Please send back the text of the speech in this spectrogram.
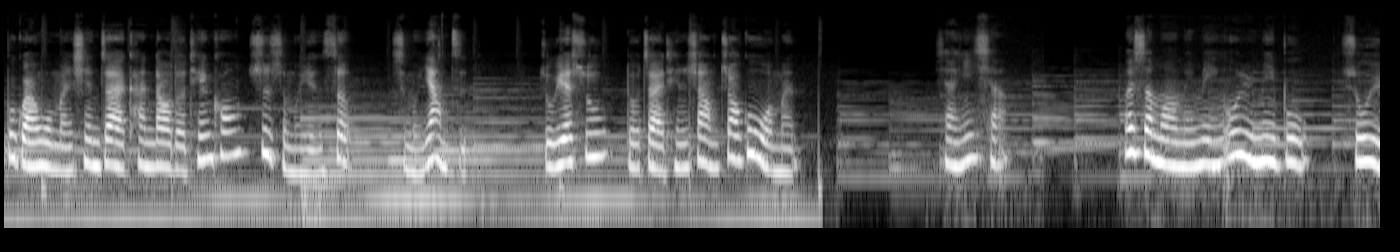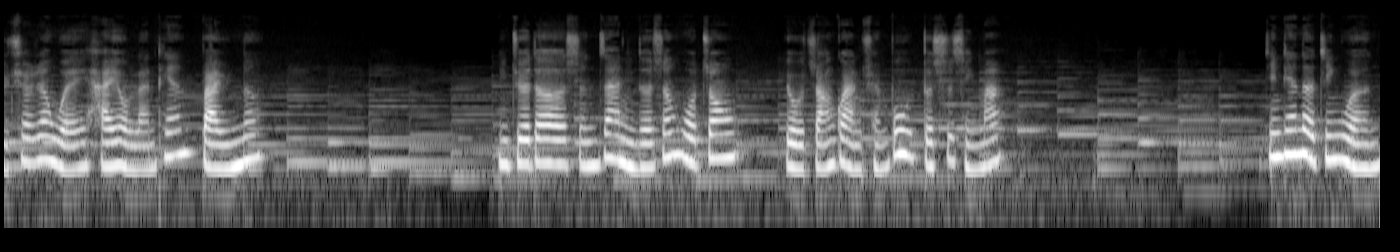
不管我们现在看到的天空是什么颜色、什么样子，主耶稣都在天上照顾我们。”想一想。为什么明明乌云密布，舒雨却认为还有蓝天白云呢？你觉得神在你的生活中有掌管全部的事情吗？今天的经文：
